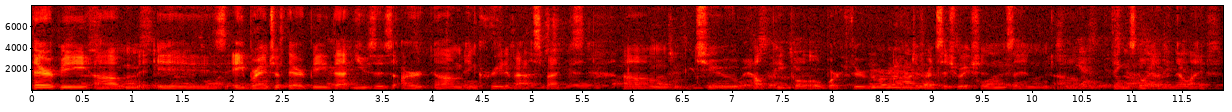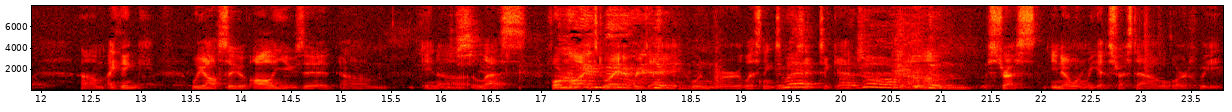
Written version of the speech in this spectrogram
therapy um, is a branch of therapy that uses art um, in creative aspects um, to help people work through different situations and um, things going on in their life. Um, I think we also all use it um, in a less formalized way every day when we're listening to music to get stressed, you know, when we get stressed out or if we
